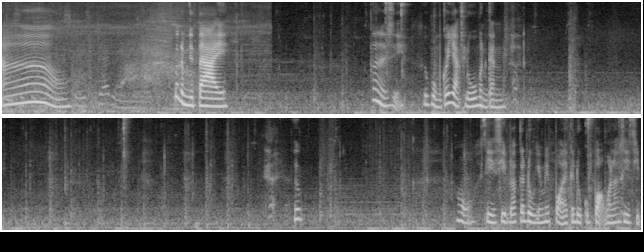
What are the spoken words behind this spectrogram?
อ้าว มันมันจะตายนั่นแหละสิ คือผมก็อยากรู้เหมือนกัน อึ๊บโอ้สี่สิบแล้วกระดูกยังไม่ปอกเลยกระดูกกูปอกหมดแล้วสี่สิบ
